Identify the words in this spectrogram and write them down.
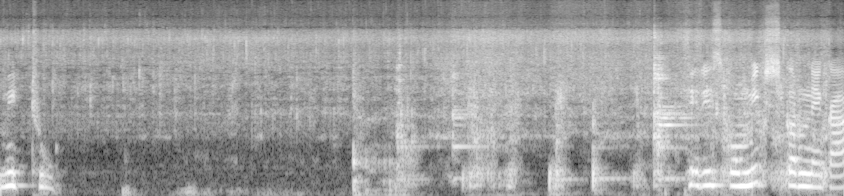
મીઠું फिर इसको मिक्स करने का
